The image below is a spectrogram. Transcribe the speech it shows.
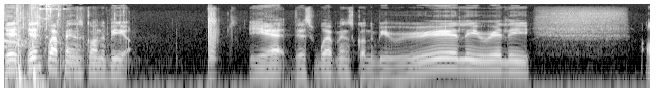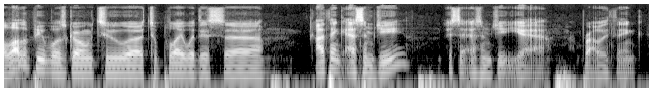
this this weapon is going to be. Yeah, this weapon is going to be really, really. A lot of people is going to uh, to play with this. Uh, I think SMG. Is it SMG? Yeah, I probably think.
